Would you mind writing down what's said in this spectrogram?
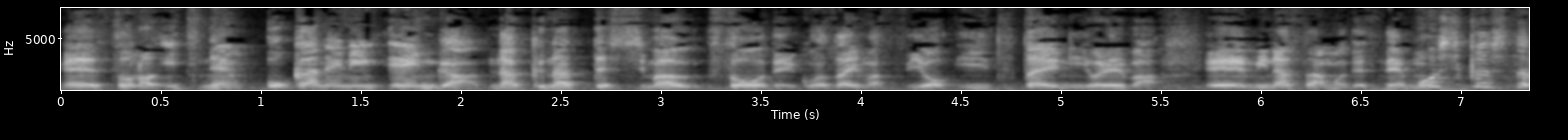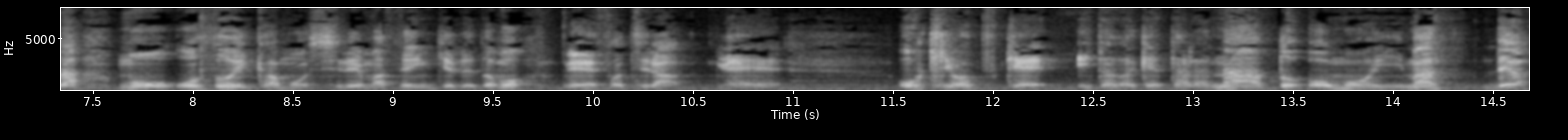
えーその1年、お金に縁がなくなってしまうそうでございますよ。言い伝えによれば。えー皆さんもですね、もしかしたらもう遅いかもしれませんけれども、えそちら、えお気をつけいただけたらなと思います。では、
